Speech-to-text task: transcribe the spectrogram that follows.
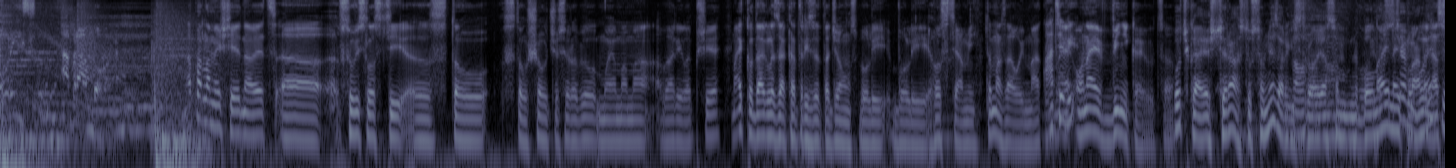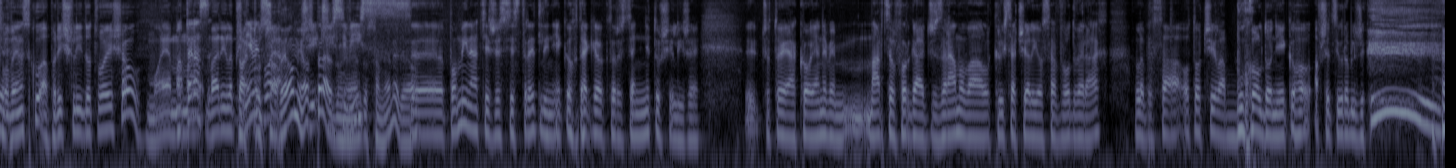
Boris a Brambor. Napadla mi ešte jedna vec uh, v súvislosti uh, s tou s tou show, čo si robil Moja mama varí lepšie. Michael Douglas a Catherine Zeta-Jones boli, boli hostiami. To ma zaujíma. Ona, vy... ona je vynikajúca. Počkaj, ešte raz, to som nezaregistroval. No, no, ja som bol na inej planete. Boli na Slovensku a prišli do tvojej show. Moja no mama no teraz, varí lepšie. Tak to sa veľmi ospravedlňujem, to som nevedel. Spomínate, že ste stretli niekoho takého, ktorý ste ani netušili, že čo to je ako, ja neviem, Marcel Forgáč zrámoval Krisa Čeliosa v odverách, lebo sa otočil a buchol do niekoho a všetci urobili, že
